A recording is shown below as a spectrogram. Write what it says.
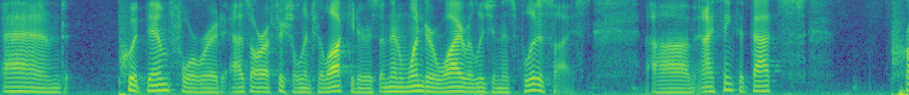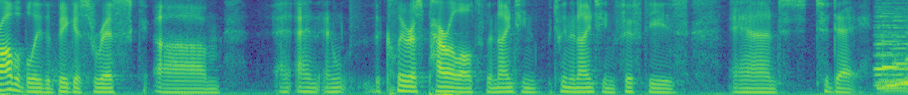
and put them forward as our official interlocutors and then wonder why religion is politicized. Um, and I think that that's probably the biggest risk um, and, and the clearest parallel to the 19, between the 1950s and today.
